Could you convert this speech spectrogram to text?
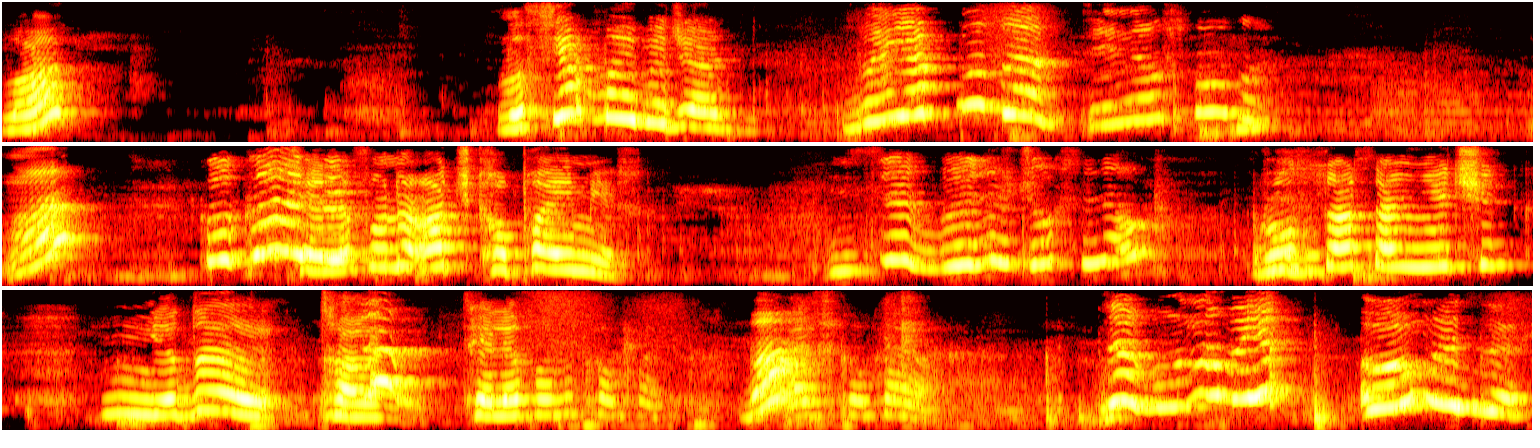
Lan. Becerdin? Ben yapmadım. Sen nasıl oldu? Ha? Koku. Telefonu aç kapa Emir. Sen böyle çok silah. Rostar'dan ya çık ya da ta- telefonu kapat. Bak. Aç kapa. Sen bunu bir olmadı.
